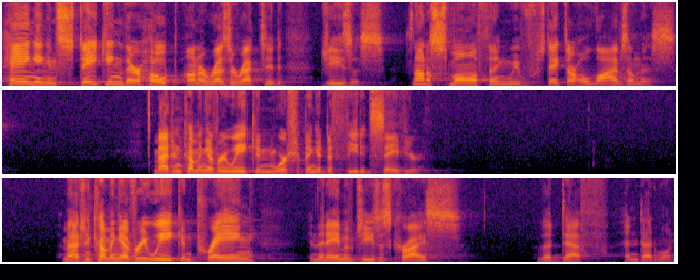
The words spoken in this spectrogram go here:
hanging and staking their hope on a resurrected Jesus. It's not a small thing. We've staked our whole lives on this. Imagine coming every week and worshiping a defeated Savior. Imagine coming every week and praying in the name of Jesus Christ, the deaf and dead one.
